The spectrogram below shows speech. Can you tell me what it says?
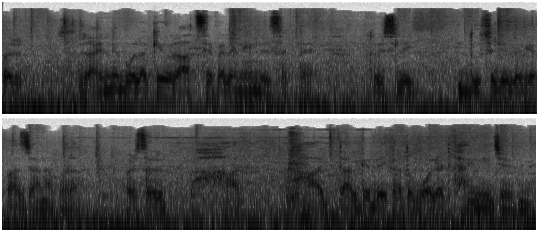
पर राहिल ने बोला कि वो रात से पहले नहीं मिल सकता है तो इसलिए दूसरे डीलर के पास जाना पड़ा। पर सर हाथ हाथ डाल के देखा तो वॉलेट था ही नहीं जेब में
